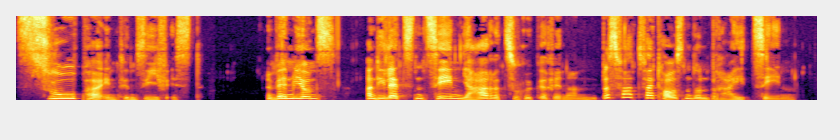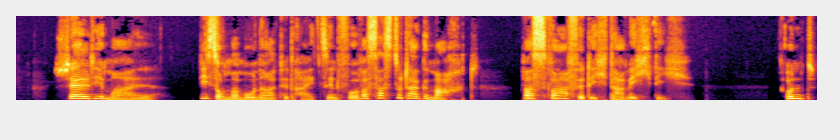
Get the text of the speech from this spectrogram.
super intensiv ist. Wenn wir uns an die letzten zehn Jahre zurückerinnern, das war 2013. Stell dir mal die Sommermonate 13 vor. Was hast du da gemacht? Was war für dich da wichtig? Und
